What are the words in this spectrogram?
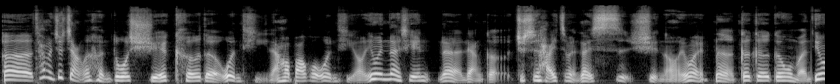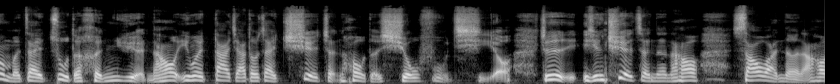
呃，他们就讲了很多学科的问题，然后包括问题哦，因为那些那两个就是孩子们在视讯哦，因为那哥哥跟我们，因为我们在住的很。很远，然后因为大家都在确诊后的修复期哦，就是已经确诊了，然后烧完了，然后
